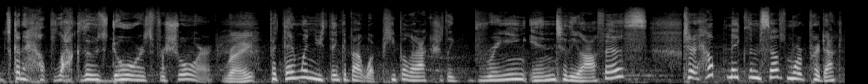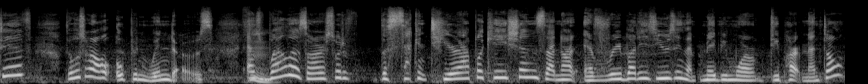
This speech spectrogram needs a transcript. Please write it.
it's going to help lock those doors for sure. Right. But then when you think about what people are actually bringing into the office to help make themselves more productive, those are all open windows, as hmm. well as our sort of the second tier applications that not everybody's using that may be more departmental.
